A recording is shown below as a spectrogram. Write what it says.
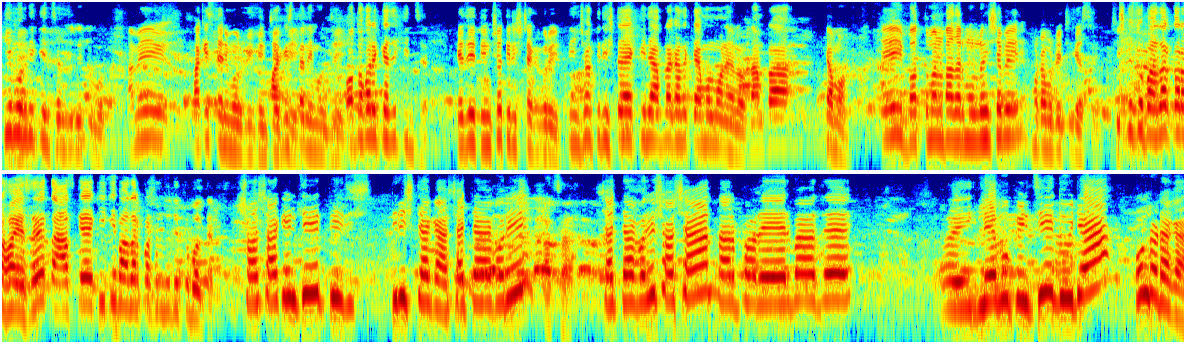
কি মুরগি কিনছেন যদি একটু বলতেন? আমি পাকিস্তানি মুরগি কিনছি পাকিস্তানি মুরগি। কত করে কেজি কিনছেন? কেজি তিনশো তিরিশ টাকা করে। তিনশো তিরিশ টাকা কিনে আপনার কাছে কেমন মনে হলো? দামটা কেমন? এই বর্তমান বাজার মূল্য হিসেবে মোটামুটি ঠিক আছে। কিছু বাজার করা হয়েছে তা আজকে কি কি বাজার করছেন যদি একটু বলতেন? শশা কিনছি তিরিশ তিরিশ টাকা ষাট টাকা করি। আচ্ছা। ষাট টাকা করি শশা তারপরে এর বাদে ওই লেবু কিনছি দুইটা পনেরো টাকা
